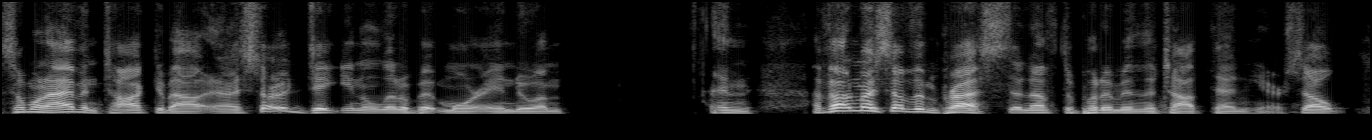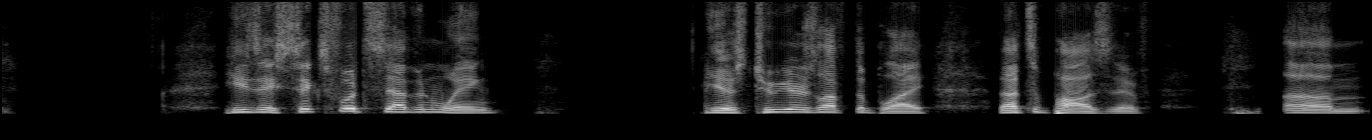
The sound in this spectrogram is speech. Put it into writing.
someone I haven't talked about, and I started digging a little bit more into him, and I found myself impressed enough to put him in the top ten here. So he's a six foot seven wing. He has two years left to play. That's a positive. Um,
